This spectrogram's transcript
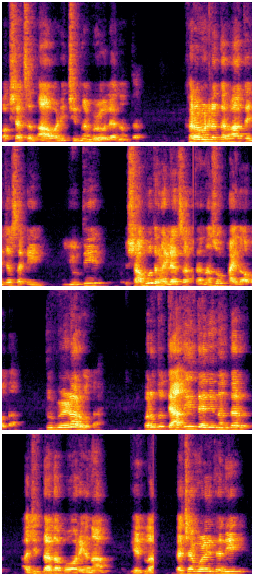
पक्षाचं नाव आणि चिन्ह मिळवल्यानंतर खरं म्हटलं तर हा त्यांच्यासाठी युती शाबूत राहिल्याचा त्यांना जो फायदा होता तो मिळणार होता. परंतु त्यातही त्यांनी नंतर अजितदादा पवार यांना घेतलं. त्याच्यामुळे त्यांनी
